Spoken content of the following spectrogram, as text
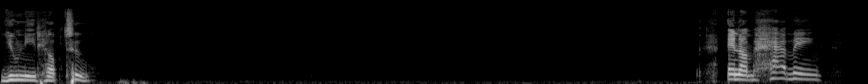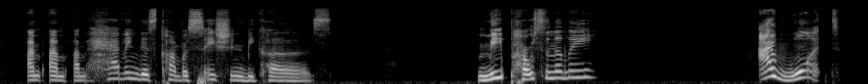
you need help too. And I'm having I'm I'm I'm having this conversation because me personally I want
